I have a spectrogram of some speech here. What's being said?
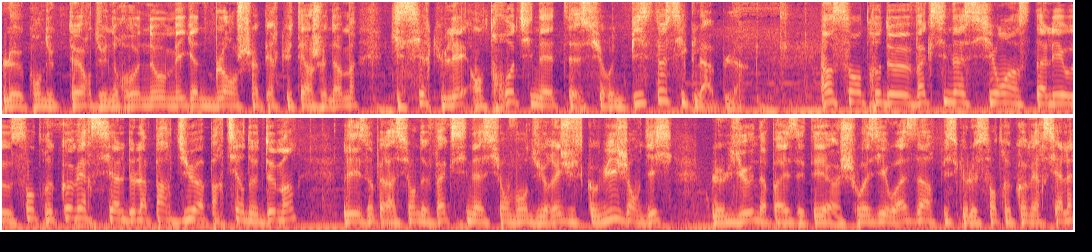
Le conducteur d'une Renault Mégane blanche a percuté un jeune homme qui circulait en trottinette sur une piste cyclable. Un centre de vaccination installé au centre commercial de la Part-Dieu à partir de demain. Les opérations de vaccination vont durer jusqu'au 8 janvier. Le lieu n'a pas été choisi au hasard puisque le centre commercial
